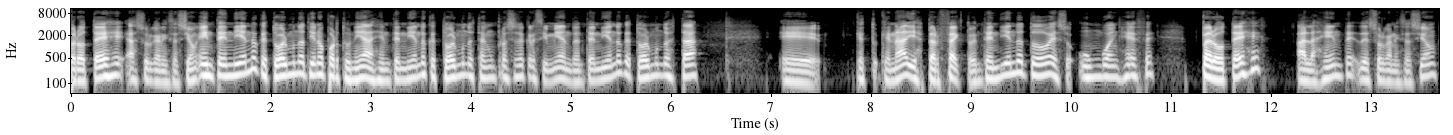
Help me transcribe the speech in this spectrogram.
protege a su organización, entendiendo que todo el mundo tiene oportunidades, entendiendo que todo el mundo está en un proceso de crecimiento, entendiendo que todo el mundo está, eh, que, nadie es perfecto, entendiendo todo eso, un buen jefe protege a la gente de su organización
